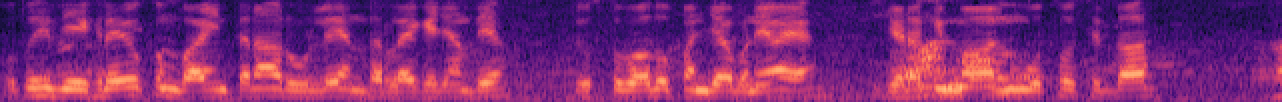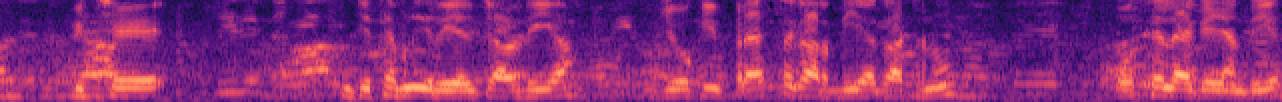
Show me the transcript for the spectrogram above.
ਉਹ ਤੁਸੀਂ ਦੇਖ ਰਹੇ ਹੋ ਕੰਬਾਈਨ ਤਰ੍ਹਾਂ ਰੂਲੇ ਅੰਦਰ ਲੈ ਕੇ ਜਾਂਦੇ ਆ ਤੇ ਉਸ ਤੋਂ ਬਾਅਦ ਉਹ ਪੰਜਾ ਬਣਿਆ ਹੋਇਆ, ਜਿਹੜਾ ਕਿ ਮਾਲ ਨੂੰ ਉੱਥੋਂ ਸਿੱਧਾ ਪਿੱਛੇ ਜਿੱਥੇ ਆਪਣੀ ਰੇਲ ਚੱਲਦੀ ਆ, ਜੋ ਕਿ ਪ੍ਰੈਸ ਕਰਦੀ ਆ ਗੱਠ ਨੂੰ। ਉੱਥੇ ਲੈ ਕੇ ਜਾਂਦੀ ਹੈ।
